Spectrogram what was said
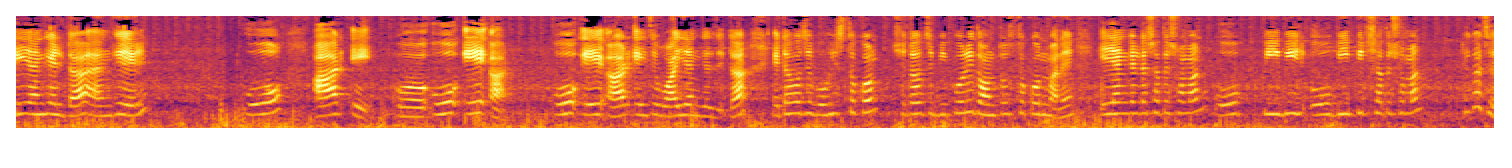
এই অ্যাঙ্গেলটা, অ্যাঙ্গেল ও আর এ, ও এ আর, ও এ আর, এই যে ওয়াই অ্যাঙ্গেল যেটা, এটা হচ্ছে বহিস্থ কোণ, সেটা হচ্ছে বিপরীত অন্তস্থ কোণ মানে এই অ্যাঙ্গেলটার সাথে সমান, ও পিবি ও বিপির সাথে সমান, ঠিক আছে?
